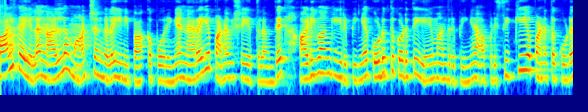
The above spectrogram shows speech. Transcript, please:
வாழ்க்கையில் நல்ல மாற்றம் மாற்றங்களை இனி பார்க்க போகிறீங்க நிறைய பண விஷயத்தில் வந்து அடி வாங்கி இருப்பீங்க. கொடுத்து கொடுத்து ஏமாந்துருப்பீங்க. அப்படி சிக்கிய பணத்தை கூட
